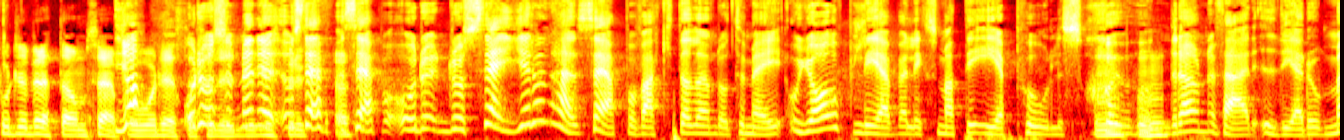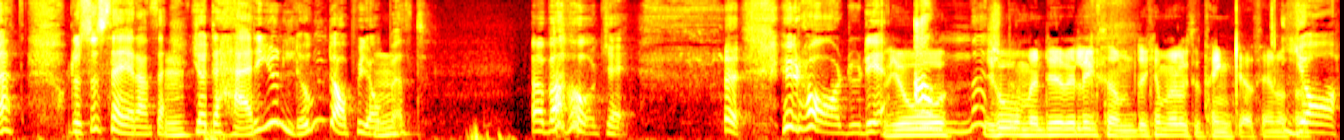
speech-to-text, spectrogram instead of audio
Fortsätt berätta om Säpo Ja, och dess och, då, solid- men, och, distrikt. Säpo, Säpo, och då, då säger den här Säpo-vakten ändå till mig, och jag upplever liksom att det är puls Mm, 700 ungefär i det rummet. Och då så säger han så här, Mm. ja det här är ju en lugn dag på jobbet. Jag bara, okej. Hur har du det Jo, annars? jo då? men det är väl liksom, det kan man väl också tänka sig. Ja,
